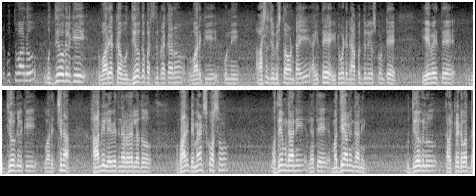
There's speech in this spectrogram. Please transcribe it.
ప్రభుత్వాలు ఉద్యోగులకి వారి యొక్క ఉద్యోగ పరిస్థితి ప్రకారం వారికి కొన్ని ఆశలు చూపిస్తూ ఉంటాయి. అయితే ఇటువంటి నేపథ్యాలు చూసుకుంటే ఏవైతే ఉద్యోగులకి వారు ఇచ్చిన హామీలు ఏవైతే నెరవేరలేదో వారి డిమాండ్స్ కోసం ఉదయం కానీ లేకపోతే మధ్యాహ్నం కానీ ఉద్యోగులు కలెక్టరేట్ వద్ద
